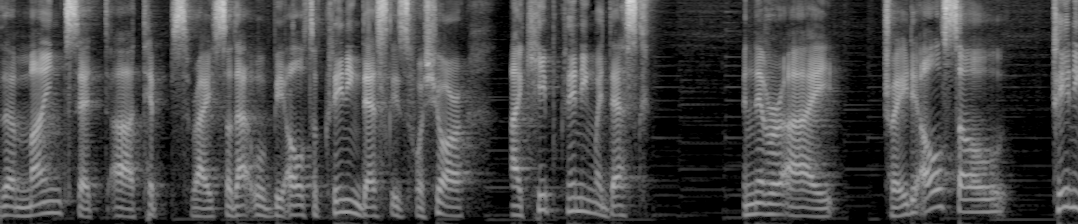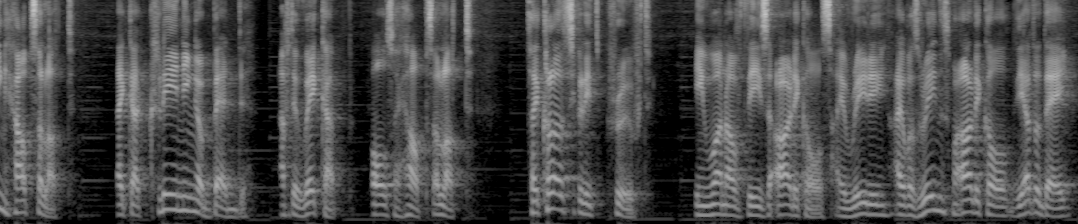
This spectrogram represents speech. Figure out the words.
the mindset uh, tips, right? So that would be also cleaning desk is for sure. I keep cleaning my desk whenever I trade. Also, cleaning helps a lot. Like a cleaning a bed after wake up also helps a lot. Psychologically, it's proved. In one of these articles, I reading, I was reading some article the other day,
